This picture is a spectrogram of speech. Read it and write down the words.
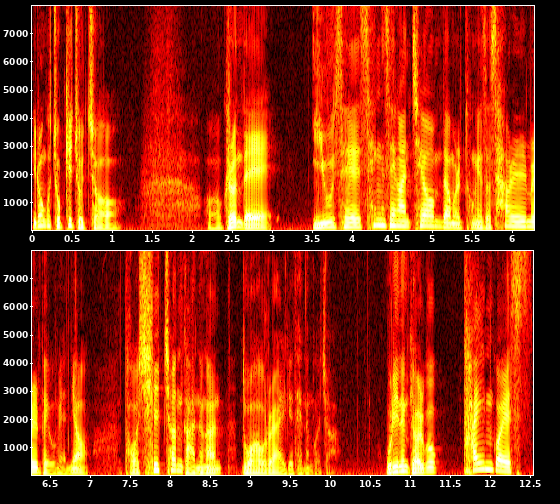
이런 거 좋기 좋죠. 어, 그런데 이웃의 생생한 체험담을 통해서 삶을 배우면요, 더 실천 가능한 노하우를 알게 되는 거죠. 우리는 결국 타인과의 스-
